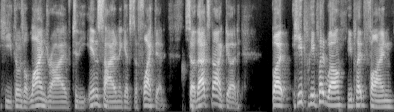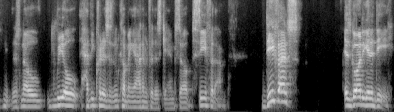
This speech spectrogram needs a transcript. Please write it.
he throws a line drive to the inside and it gets deflected. So that's not good. But he he played well. He played fine. There's no real heavy criticism coming at him for this game. So C for them. Defense is going to get a D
